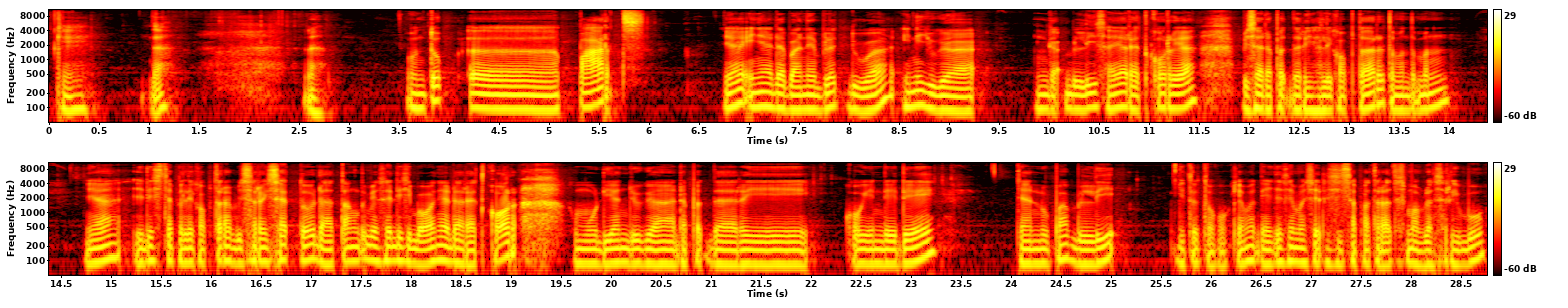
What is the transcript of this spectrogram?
Oke, dah. Nah, untuk uh, parts ya ini ada Bane Blade 2, ini juga nggak beli saya red core ya, bisa dapat dari helikopter teman-teman. Ya jadi setiap helikopter habis reset tuh datang tuh biasanya di bawahnya ada red core. Kemudian juga dapat dari koin DD jangan lupa beli gitu toko kiamat aja saya masih ada sisa 415 ribu.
